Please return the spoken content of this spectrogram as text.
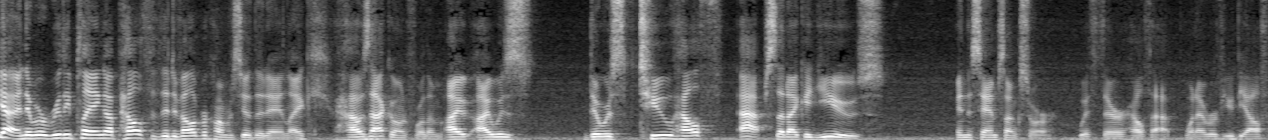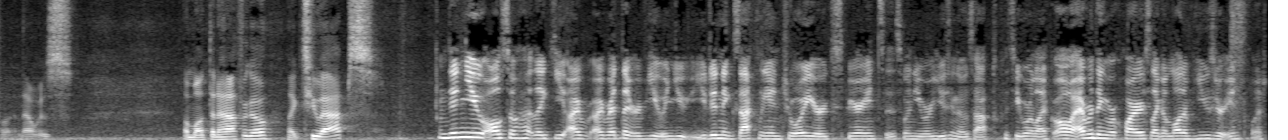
Yeah, and they were really playing up health at the developer conference the other day, and like, how's that going for them? I I was there was two health apps that I could use in the Samsung store with their health app when I reviewed the alpha, and that was a month and a half ago. Like two apps. And didn't you also have, like you, I, I read that review and you, you didn't exactly enjoy your experiences when you were using those apps because you were like, oh, everything requires like a lot of user input.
